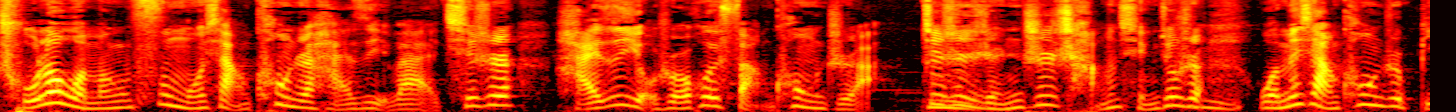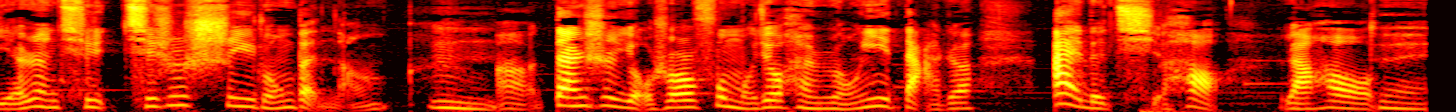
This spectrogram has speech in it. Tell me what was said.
除了我们父母想控制孩子以外，其实孩子有时候会反控制啊，这是人之常情。就是我们想控制别人，其其实是一种本能嗯，啊。但是有时候父母就很容易打着爱的旗号，然后对，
